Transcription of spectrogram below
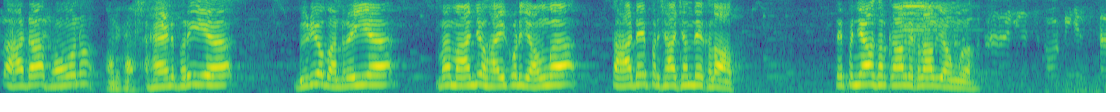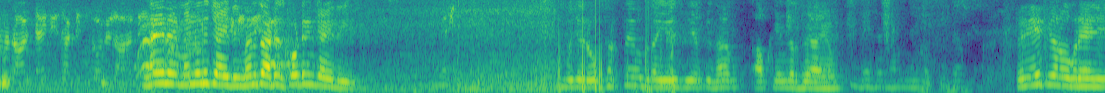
ਤੁਹਾਡਾ ਫੋਨ ਹੈਂਡ ਫ੍ਰੀ ਆ ਵੀਡੀਓ ਬਣ ਰਹੀ ਆ ਮੈਂ ਮਾਨਜੋ ਹਾਈ ਕੋਰਟ ਜਾਊਂਗਾ ਤੁਹਾਡੇ ਪ੍ਰਸ਼ਾਸਨ ਦੇ ਖਿਲਾਫ ਤੇ ਪੰਜਾਬ ਸਰਕਾਰ ਦੇ ਖਿਲਾਫ ਜਾਊਂਗਾ ਸਿਕਿਉਰਿਟੀ ਜੇ ਤੁਹਾਨੂੰ ਨਾਲ ਚਾਹੀਦੀ ਸਾਡੀ ਸਿਕਿਉਰਿਟੀ ਲਾ ਦਿੰਦੇ नहीं नहीं मैंने नहीं चाहिए मैंने तो सकोटी नहीं चाहिए मुझे रोक सकते हो बताइए सीएमपी साहब आप केंद्र से आए हो फिर ये क्यों रोक रहे हैं जी।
